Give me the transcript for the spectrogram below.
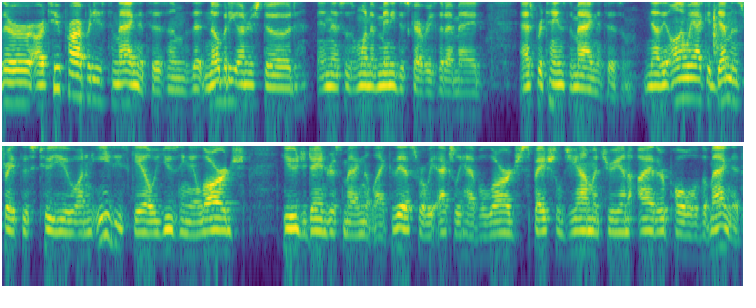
there are two properties to magnetism that nobody understood, and this is one of many discoveries that I made, as pertains to magnetism. Now, the only way I could demonstrate this to you on an easy scale using a large, huge, dangerous magnet like this, where we actually have a large spatial geometry on either pole of the magnet.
